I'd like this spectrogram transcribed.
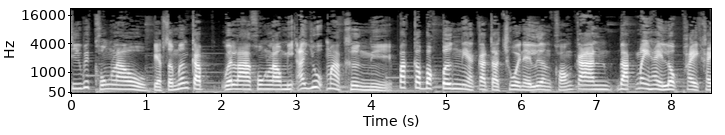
ชีวิตของเรา เปรียบเสมือนกับ เวลาคงเรามีอายุมากขึ้นนี่ ปักกระบอกปึงเนี่ยก็จะช่วยในเรื่องของการดักไม่ให้โรคภัยไข้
